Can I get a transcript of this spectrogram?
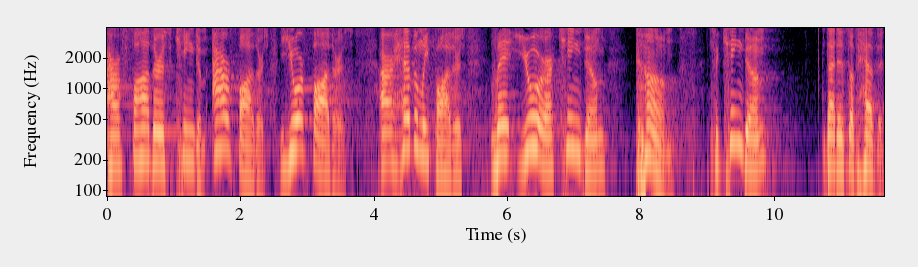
our Father's kingdom. Our fathers, your fathers, our heavenly fathers, let your kingdom come. It's a kingdom that is of heaven.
